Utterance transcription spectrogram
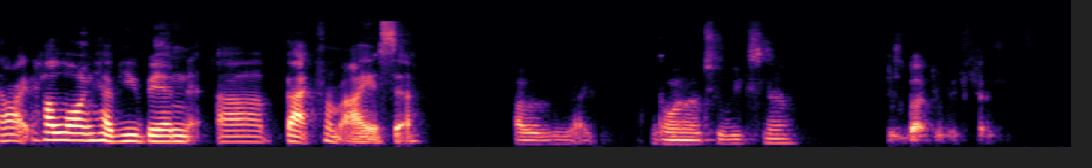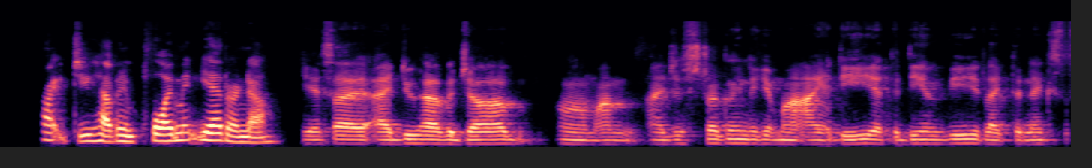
All right, how long have you been uh back from ISF? Probably like going on two weeks now. Just about two weeks, Judge. All right, do you have employment yet or no? Yes, I, I do have a job. Um, I'm, I just struggling to get my ID at the DMV. Like the next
